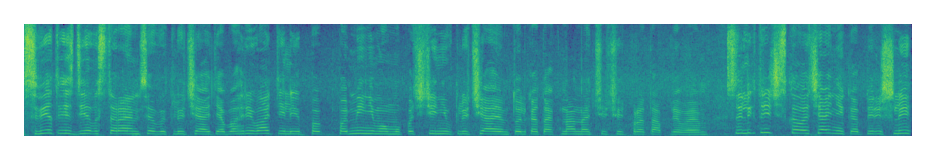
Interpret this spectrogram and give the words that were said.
Свет везде стараемся выключать, обогреватели по, по минимуму почти не включаем, только так на ночь чуть-чуть протапливаем. С электрического чайника перешли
